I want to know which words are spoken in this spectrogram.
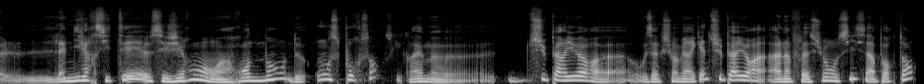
l'université, ses gérants ont un rendement de 11%, ce qui est quand même supérieur aux actions américaines, supérieur à l'inflation aussi, c'est important.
